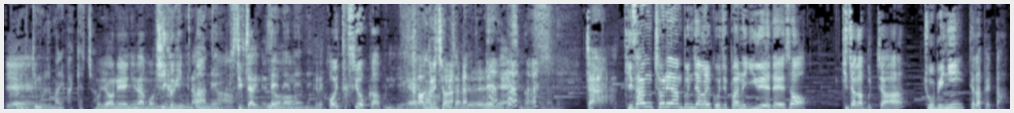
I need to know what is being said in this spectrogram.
그런 예. 느낌으로 좀 많이 바뀌었죠. 뭐 연예인이나 뭐 희극인이나 아, 네. 직장인에서 네네네네. 그래 거의 특수효과 분위기에 아, 그렇죠. 의상들. 네네, 네. 맞습니다. 맞습니다. 네. 자 기상천외 한 분장을 고집하는 이유에 대해서 기자가 묻자 조빈이 대답했다.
